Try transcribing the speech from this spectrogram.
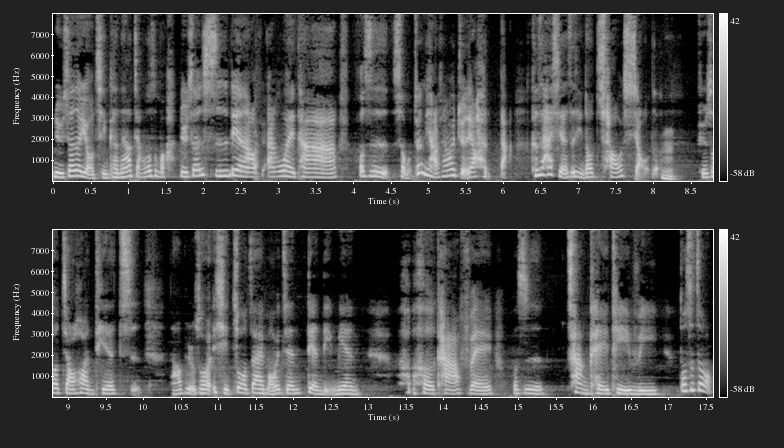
女生的友情可能要讲说什么？女生失恋啊，去安慰她啊，或是什么？就你好像会觉得要很大，可是他写的事情都超小的。嗯，比如说交换贴纸，然后比如说一起坐在某一间店里面喝喝咖啡，或是唱 KTV，都是这种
